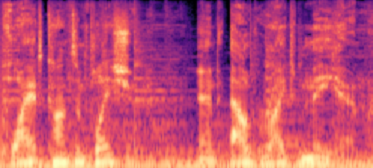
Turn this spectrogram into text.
quiet contemplation, and outright mayhem.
